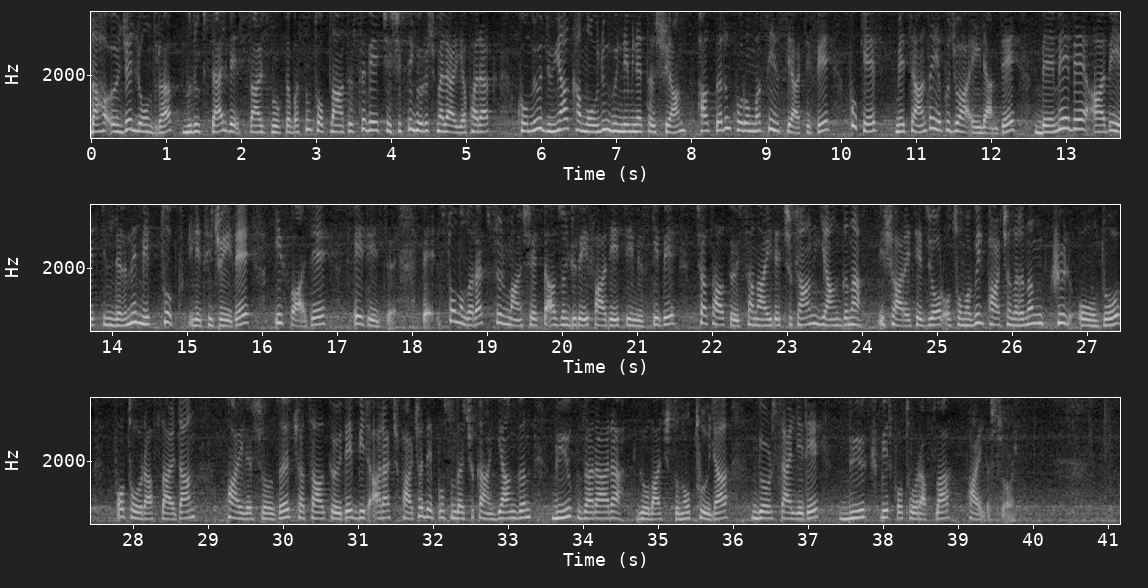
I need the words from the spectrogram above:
Daha önce Londra, Brüksel ve Strasbourg'da basın toplantısı ve çeşitli görüşmeler yaparak konuyu dünya kamuoyunun gündemine taşıyan Hakların Korunması İnisiyatifi bu kez Metehan'da yapacağı eylemde BM ve AB yetkililerine mektup ileteceği de ifade edildi. Ve son olarak sürmanşette az önce de ifade ettiğimiz gibi Çatalköy sanayide çıkan yangına işaret ediyor. Otomobil parçalarının kül olduğu fotoğraflardan paylaşıldı. Çatalköy'de bir araç parça deposunda çıkan yangın büyük zarara yol açtı notuyla görselleri büyük bir fotoğrafla paylaşıyor.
